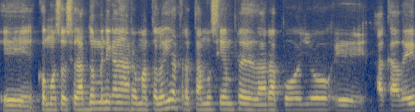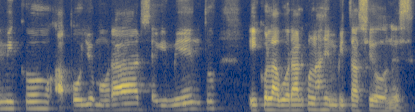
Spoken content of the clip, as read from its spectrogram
Eh, como Sociedad Dominicana de Reumatología tratamos siempre de dar apoyo eh, académico, apoyo moral, seguimiento y colaborar con las invitaciones.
